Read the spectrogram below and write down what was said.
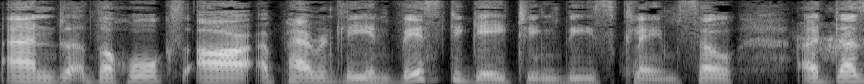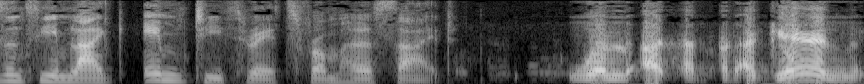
and the Hawks are apparently investigating these claims. So it doesn't seem like empty threats from her side. Well, again,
